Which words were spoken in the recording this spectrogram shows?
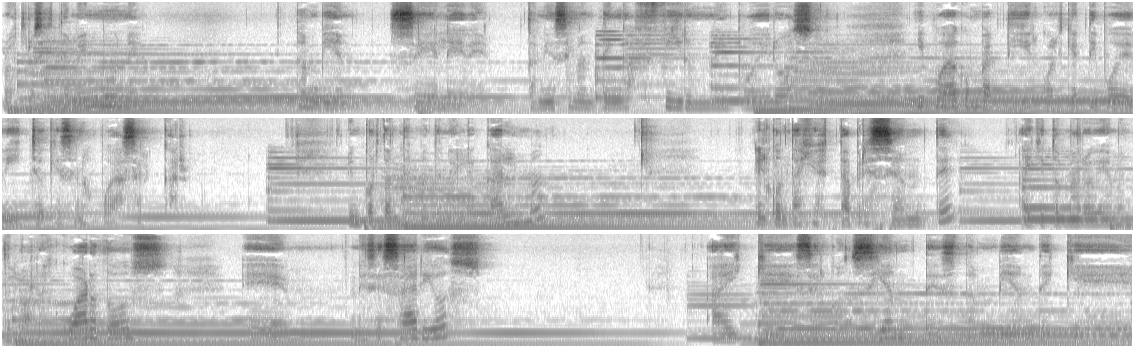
nuestro sistema inmune también se eleve, también se mantenga firme, poderoso y pueda combatir cualquier tipo de bicho que se nos pueda acercar. Lo importante es mantener la calma. El contagio está presente. Hay que tomar obviamente los resguardos eh, necesarios. Hay que ser conscientes también de que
